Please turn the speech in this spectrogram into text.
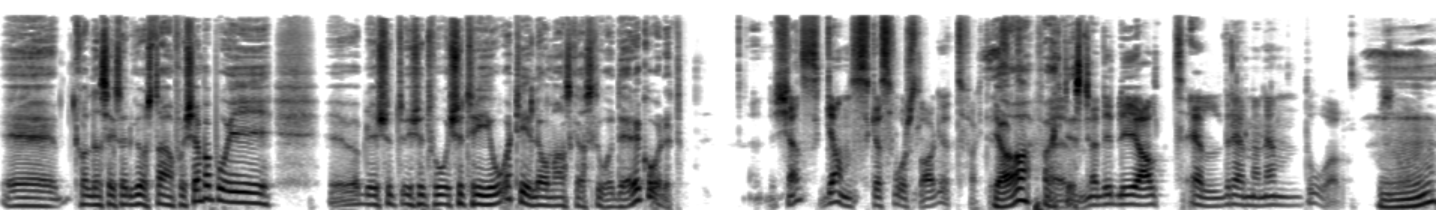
Eh, Karl XVI Gustav han får kämpa på i eh, vad blir det, 22, 23 år till om han ska slå det rekordet. Det känns ganska svårslaget faktiskt. Ja, faktiskt. Men vi blir ju allt äldre men ändå. Så mm,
